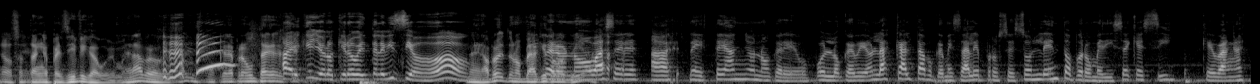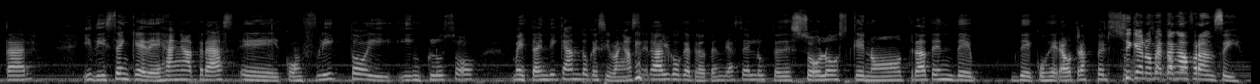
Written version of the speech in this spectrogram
No, o sea, tan específica, güey. Mira, pero ¿por qué le preguntas? que- Ay, que yo lo quiero ver en televisión. Mira, pero tú nos ves aquí Pero todos los no días. va a ser ah, este año, no creo. Por lo que veo en las cartas, porque me sale procesos lentos, pero me dice que sí, que van a estar. Y dicen que dejan atrás eh, el conflicto y incluso me está indicando que si van a hacer algo, que traten de hacerlo ustedes solos, que no traten de, de coger a otras personas. Sí, que no O sea, metan como- a Francis.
